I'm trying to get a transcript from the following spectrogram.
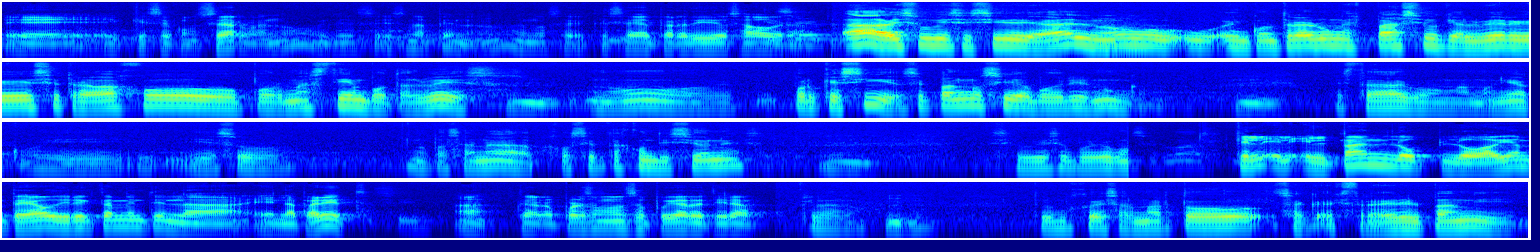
eh, que se conserven, ¿no? Es, una pena, ¿no? no sé, que se haya perdido esa obra. Ah, eso hubiese sido ideal, ¿no? Encontrar un espacio que albergue ese trabajo por más tiempo, tal vez, ¿no? Porque sí, ese pan no se iba a podrir nunca. Estaba con amoníaco y, eso no pasa nada. Bajo ciertas condiciones se hubiese podido conservar. ¿Que el, el pan lo, lo, habían pegado directamente en la, en la pared? Sí. Ah, claro, por eso no se podía retirar. Claro. Tuvimos que desarmar todo, extraer el pan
